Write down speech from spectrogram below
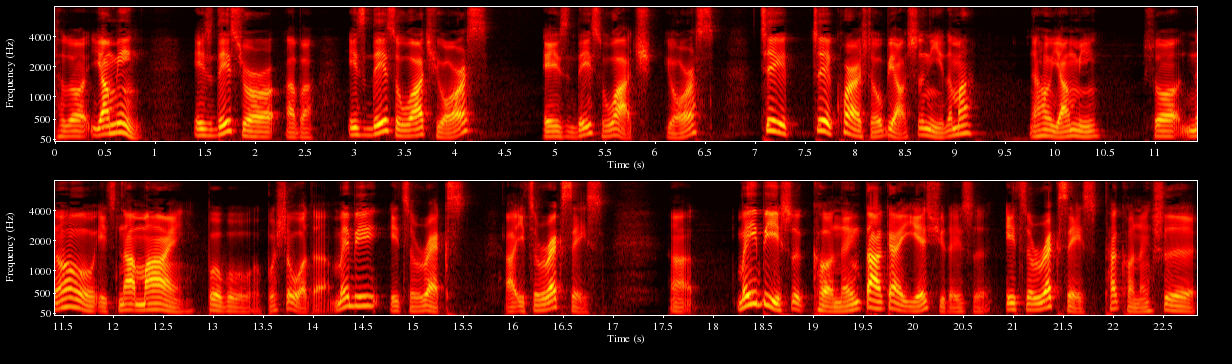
他说：“Young Ming，is this your 啊不，is this watch yours？Is this watch yours？这这块手表是你的吗？”然后杨明。说 No, it's not mine。不不不，不是我的。Maybe it's Rex 啊，it's Rexes 啊。Maybe 是可能、大概、也许的意思。It's Rex's，它可能是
